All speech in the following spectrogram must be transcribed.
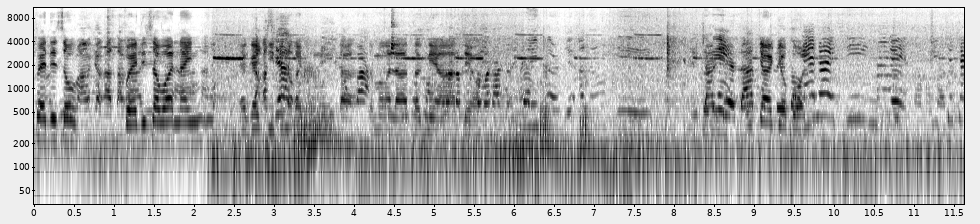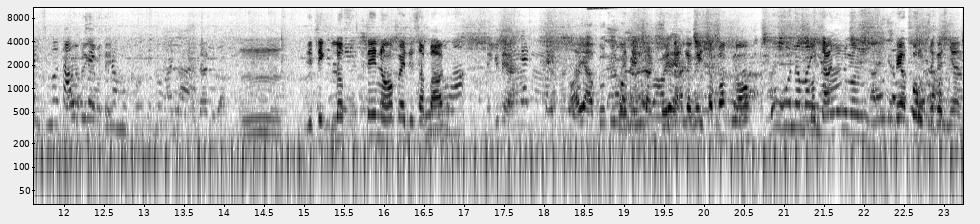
Pwede so pwede sa 19. Eh guys, dito na kayo pumunta sa mga latag ni ate oh. Ano? Ano? Lahat. Rechargeable. Eh, ano? Hindi. Hindi. I-charge mo tapos pwede na mo putin yung ano. Mm. Ditiklop din no, pwede sa bag. Thank you, te, ah. Oh, yeah, buti pwede, pwede lagay sa bag no. Buo naman Magkano naman kaya pong sa ganyan?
